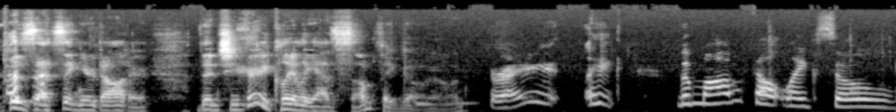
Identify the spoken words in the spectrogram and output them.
possessing your daughter, then she very clearly has something going on. Right? Like, the mom felt like so.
